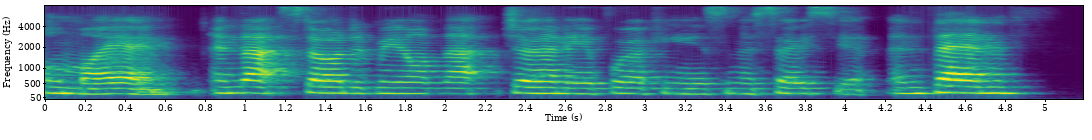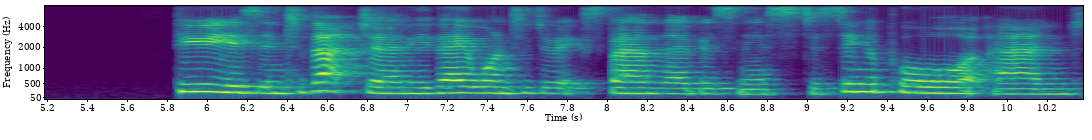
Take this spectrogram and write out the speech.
on my own. And that started me on that journey of working as an associate. And then few years into that journey, they wanted to expand their business to Singapore and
